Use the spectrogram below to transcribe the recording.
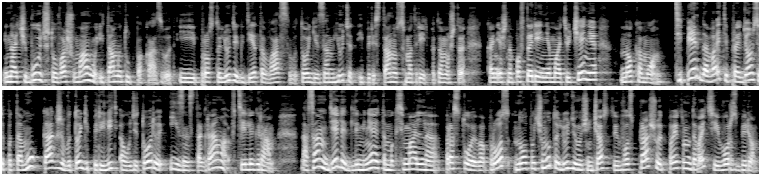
иначе будет, что вашу маму и там, и тут показывают. И просто люди где-то вас в итоге замьютят и перестанут смотреть. Потому что, конечно, повторение мать учения, но come on. Теперь давайте пройдемся по тому, как же в итоге перелить аудиторию из Инстаграма в Телеграм. На самом деле для меня это максимально простой вопрос, но почему-то люди очень часто его спрашивают, поэтому давайте его разберем.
